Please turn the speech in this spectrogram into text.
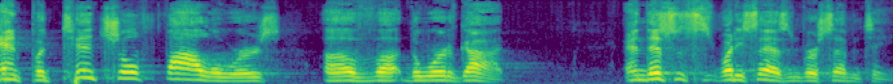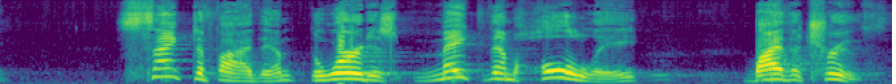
and potential followers of uh, the Word of God. And this is what he says in verse 17 Sanctify them, the word is make them holy by the truth.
